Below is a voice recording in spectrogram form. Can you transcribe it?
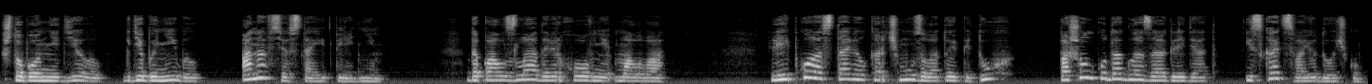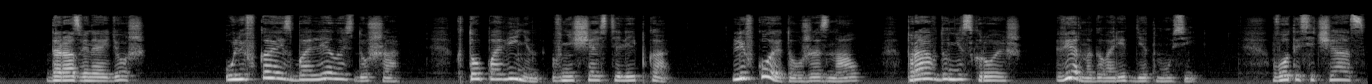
Что бы он ни делал, где бы ни был, она все стоит перед ним. Доползла до верховни молва. Лейбко оставил корчму «Золотой петух», пошел, куда глаза глядят, искать свою дочку. Да разве найдешь? У Левка изболелась душа. Кто повинен в несчастье Лейбка? Левко это уже знал. Правду не скроешь, Верно говорит дед Мусий. Вот и сейчас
